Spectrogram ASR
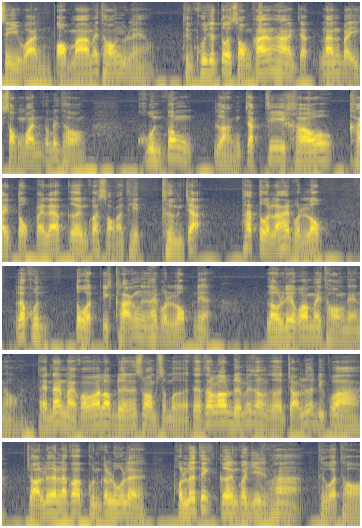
14 วันออกมาไม่ท้องอยู่แล้ว ถึงคุณจะตรวจสองครั้งห่างจากนั้นไปอีก2วันก็ไม่ท้อง คุณต้องหลังจากที่เขาไข่ตกไปแล้วเกินกว่า 2 อาทิตย์ ถึงจะถ้าตรวจแล้วให้ผลลบ แล้วคุณตรวจอีกครั้งหนึ่งให้ผลลบเนี่ยเราเรียกว่าไม่ท้องแน่นอน แต่นั่นหมายความว่ารอบเดือนนั้นสม่ำเสมอ แต่ถ้ารอบเดือนไม่สม่ำเสมอเจาะเลือดดีกว่า เจาะเลือดแล้วก็คุณก็รู้เลย ผลเลือดที่เกินกว่า 25 ถือว่าท้อง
